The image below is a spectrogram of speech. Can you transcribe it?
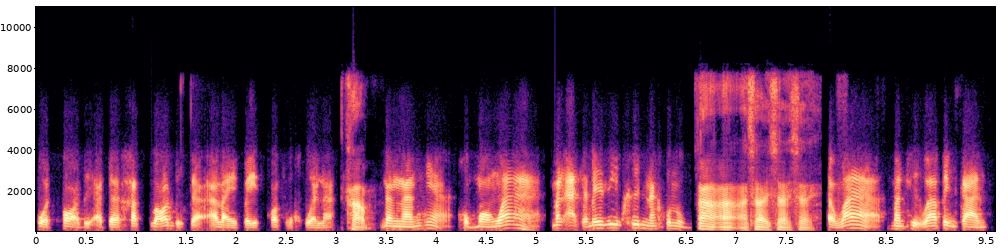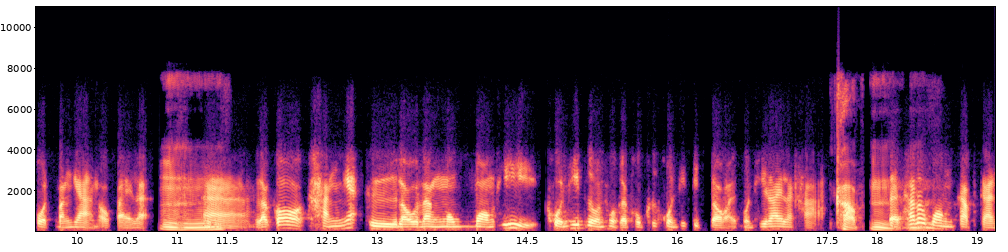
ปวดพอร์ตหรืออาจจะคัดลอสหรือจะอะไรไปพอสมควรแล้วครับ ดังนั้นเนี่ย ผมมองว่ามันอาจจะไม่รีบขึ้นนะคุณหนุ่มอ่าอ่าอ่าใช่ใช่ใช่แต่ว่ามันถือว่าเป็นการปลดบางอย่างออกไปละอืมฮึอ่า แล้วก็ครั้งเนี้ยคือเรากำลังมองมองที่คนที่โดนผลกระทบคือคนที่ติดดอยคนที่ไล่ราคาครับอืมแต่ถ้าเรามองกลับกัน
